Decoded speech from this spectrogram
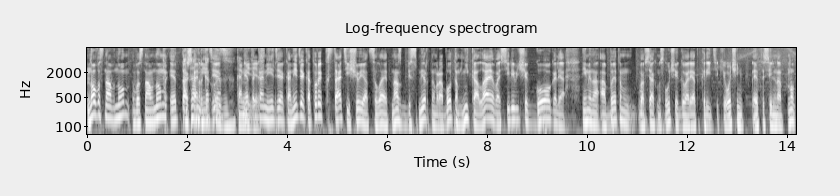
Но в основном, в основном это а комедия. комедия. Это комедия. Комедия, которая, кстати, еще и отсылает нас к бессмертным работам Николая Васильевича Гоголя. Именно об этом, во всяком случае, говорят критики. Очень это сильно, ну,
